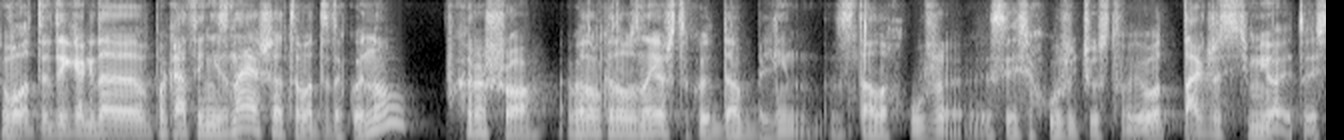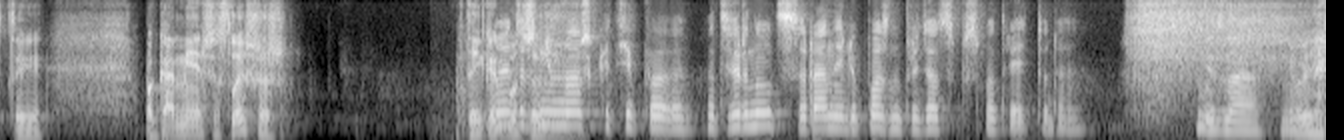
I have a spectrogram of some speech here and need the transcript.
Вот, и ты когда, пока ты не знаешь этого, ты такой, ну, хорошо. А потом, когда узнаешь, такой, да, блин, стало хуже, если я хуже чувствую. И вот так же с семьей. То есть ты пока меньше слышишь, ты как ну, будто... это же немножко, типа, отвернуться, рано или поздно придется посмотреть туда. Не знаю, не уверен.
